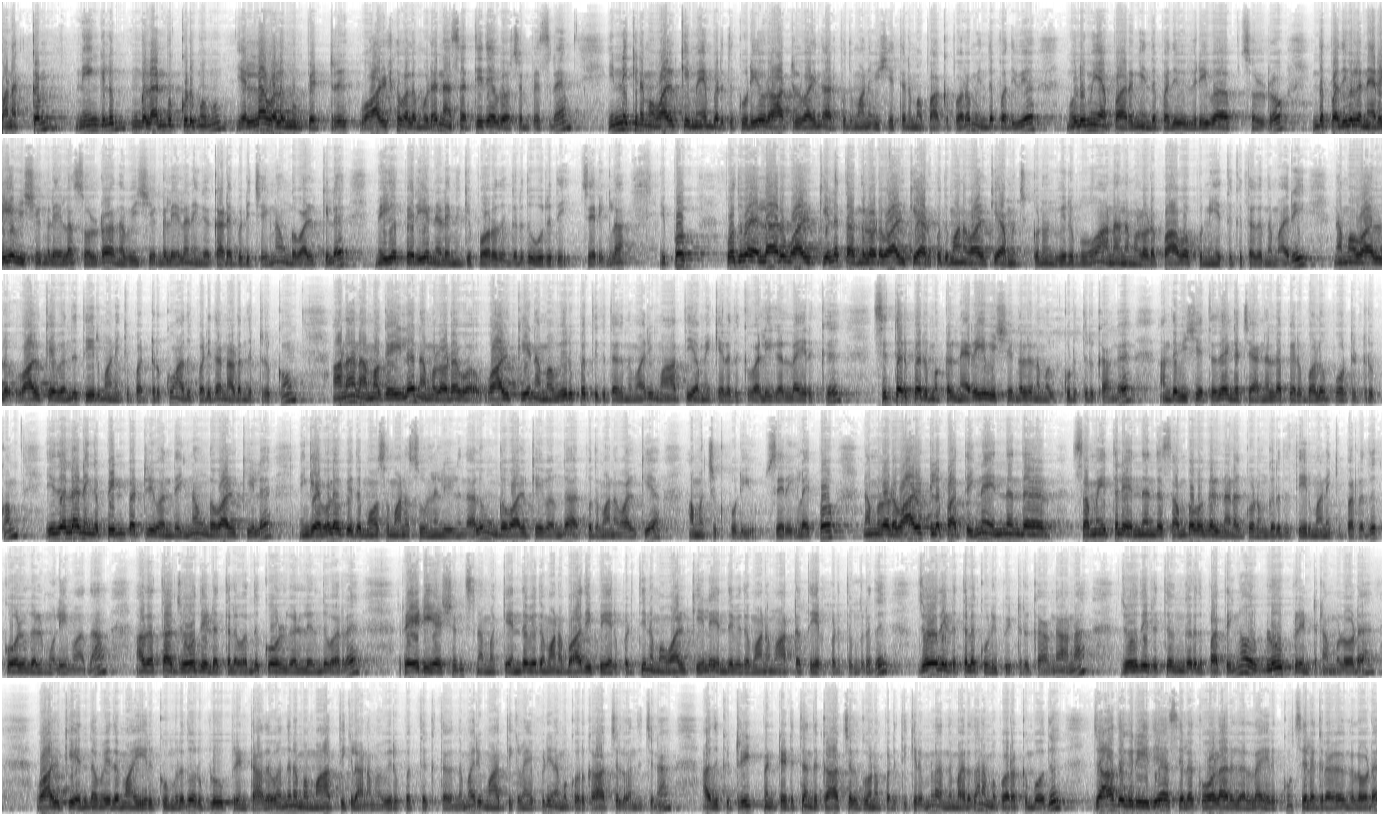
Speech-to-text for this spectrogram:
வணக்கம். நீங்களும் உங்கள் அன்பு குடும்பமும் எல்லா வளமும் பெற்று வாழ்க வளமுடன். நான் சத்யதேவ் ரோஷன் பேசுகிறேன் இன்னைக்கு நம்ம வாழ்க்கையை மேம்படுத்தக்கூடிய ஒரு ஆற்றல் வாய்ந்த அற்புதமான விஷயத்தை நம்ம பார்க்க போகிறோம் இந்த பதிவை முழுமையாக பாருங்கள் இந்த பதிவு விரிவாக சொல்கிறோம் இந்த பதிவில் நிறைய விஷயங்களை எல்லாம் சொல்கிறோம் அந்த விஷயங்களை எல்லாம் நீங்கள் கடைபிடிச்சிங்கன்னா உங்கள் வாழ்க்கையில் மிகப்பெரிய நிலைமைக்கு போகிறதுங்கிறது உறுதி. சரிங்களா? இப்போ பொதுவாக எல்லாரும் வாழ்க்கையில் தங்களோட வாழ்க்கையை அற்புதமான வாழ்க்கையை அமைச்சுக்கணும்னு விரும்புவோம். ஆனால் நம்மளோட பாவ புண்ணியத்துக்கு தகுந்த மாதிரி நம்ம வாழ் வாழ்க்கை வந்து தீர்மானிக்கப்பட்டிருக்கும். அதுபடி தான் நடந்துட்டு இருக்கும் ஆனால் நம்ம கையில் நம்மளோட வாழ்க்கையை நம்ம விருப்பத்துக்கு தகுந்த மாதிரி மாற்றி அமைக்கிறதுக்கு வழிகள்லாம் இருக்குது சித்தர் பெருமக்கள் நிறைய விஷயங்களை நமக்கு கொடுத்துருக்காங்க. அந்த விஷயத்தை தான் எங்கள் சேனலில் பெரும்பாலும் போட்டுட்ருக்கோம் இதெல்லாம் நீங்கள் பின்பற்றி வந்தீங்கன்னா உங்கள் வாழ்க்கையில் நீங்கள் எவ்வளோ வித மோசமான சூழ்நிலை இருந்தாலும் உங்கள் வாழ்க்கையை வந்து அற்புதமான வாழ்க்கையாக அமைச்சுக்க முடியும். சரிங்களா? இப்போ நம்மளோட வாழ்க்கையில் பார்த்தீங்கன்னா எந்தெந்த சமயத்தில் எந்தெந்த சம்பவங்கள் நடக்கணுங்கிறது தீர்மானிக்கப்படுறது கோள்கள் மூலியமா தான் அதைத்தான் ஜோதிடத்தில் வந்து கோள்கள்லேருந்து வர்ற ரேடியேஷன்ஸ் நமக்கு எந்த விதமான பாதிப்பை ஏற்படுத்தி நம்ம வாழ்க்கையில் எந்த விதமான மாற்றத்தை ஏற்படுத்துங்கிறது ஜோதிடத்தில் குறிப்பிட்டிருக்காங்க. ஆனால் ஜோதிடத்துங்கிறது பார்த்தீங்கன்னா ஒரு ப்ளூ பிரிண்ட் நம்மளோட வாழ்க்கை எந்த விதமாக இருக்குங்கிறது ஒரு ப்ளூ பிரிண்ட் அதை வந்து நம்ம மாற்றிக்கலாம் நம்ம விருப்பத்துக்கு தகுந்த மாதிரி மாற்றிக்கலாம் எப்படி நமக்கு ஒரு காய்ச்சல் வந்துச்சுன்னா அதுக்கு ட்ரீட்மெண்ட் எடுத்து அந்த காய்ச்சல் குணப்படுத்திக்கிறோம்ல அந்த மாதிரி தான் நம்ம பிறக்கும்போது ஜாதக ரீதியாக சில கோளாறுகள்லாம் இருக்கும். சில கிரகங்களோட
